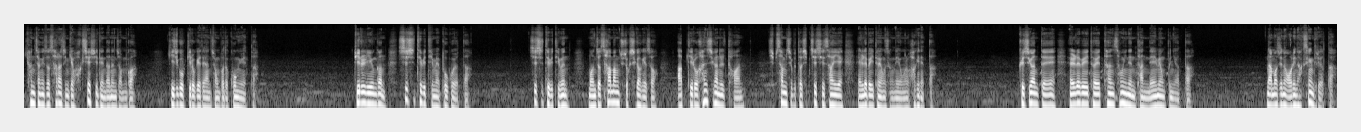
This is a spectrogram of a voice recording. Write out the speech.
현장에서 사라진 게 확실시 된다는 점과 기지국 기록에 대한 정보도 공유했다. 뒤를 이은 건 CCTV 팀의 보고였다. CCTV 팀은 먼저 사망 추적 시각에서 앞뒤로 1시간을 더한 13시부터 17시 사이의 엘리베이터 영상 내용을 확인했다. 그 시간대에 엘리베이터에 탄 성인은 단 4명 뿐이었다. 나머지는 어린 학생들이었다.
